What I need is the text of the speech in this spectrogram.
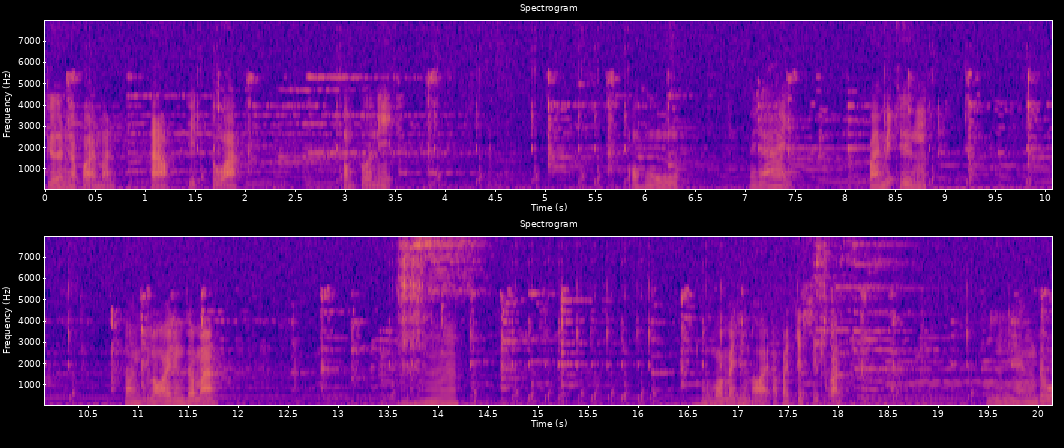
เกินก็ปล่อยมัน อ้าว ปิดตัว ตรงตัวนี้ อ้โห ไม่ได้ ไปไม่ถึง ต้องอีกร้อยหนึ่งซะมั้งผมว่าไม่ถึงร้อยเอาไปเจ็ดสิบก่อน เลี้ยงดู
